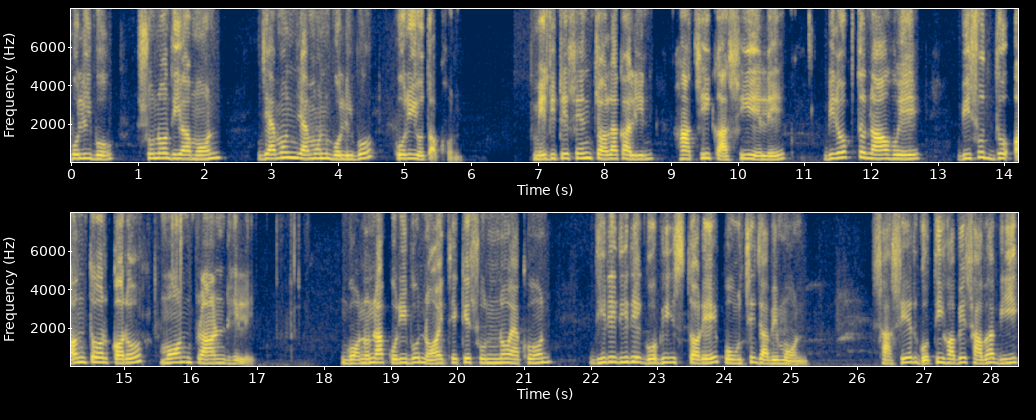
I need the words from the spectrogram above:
বলিব, শুনো দিয়া মন, যেমন যেমন বলিব করিও তখন। মেডিটেশন চলাকালীন হাঁচি কাশি এলে বিরক্ত না হয়ে বিশুদ্ধ অন্তর করো, মন প্রাণ ঢেলে। গণনা করিব নয় থেকে শূন্য এখন, ধীরে ধীরে গভীর স্তরে পৌঁছে যাবে মন। শ্বাসের গতি হবে স্বাভাবিক,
